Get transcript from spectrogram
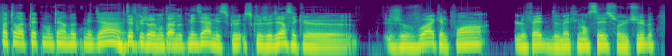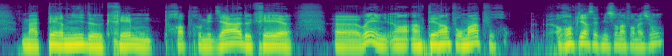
Enfin, t'aurais peut-être monté un autre média. peut-être que j'aurais monté un autre média, mais ce que ce que je veux dire, c'est que je vois à quel point le fait de m'être lancé sur YouTube m'a permis de créer mon propre média, de créer euh, euh, ouais une- un, un terrain pour moi pour remplir cette mission d'information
